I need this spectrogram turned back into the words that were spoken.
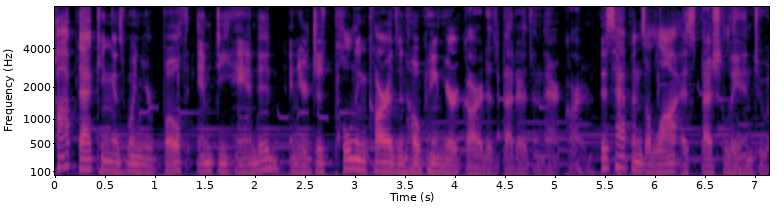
Top decking is when you're both empty-handed and you're just pulling cards and hoping your card is better than their card. This happens a lot, especially into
